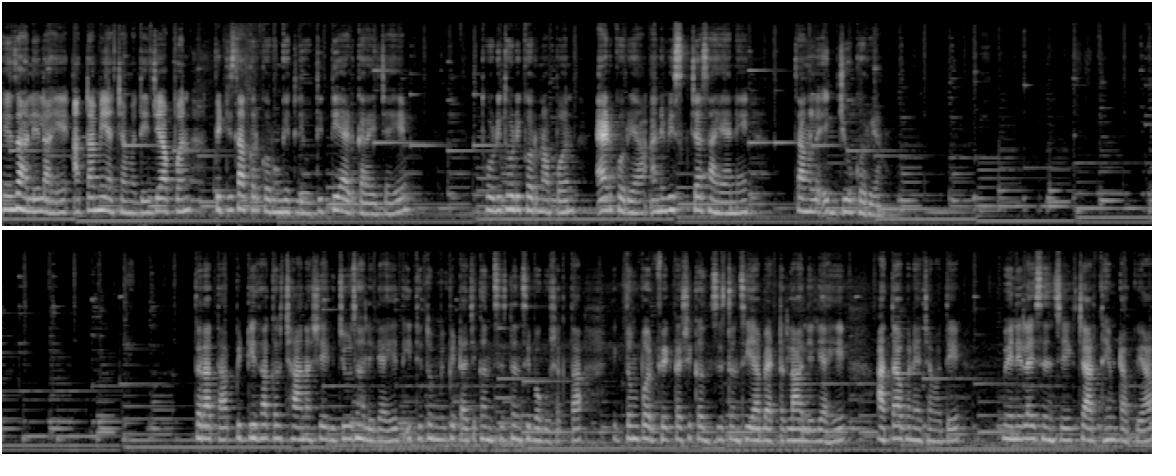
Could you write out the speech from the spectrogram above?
हे झालेलं आहे. आता मी याच्यामध्ये जे आपण पिठी साखर करून घेतली होती ती ॲड करायची आहे. थोडी थोडी करून आपण ॲड करूया आणि विस्कच्या सहाय्याने चांगलं एकजीव करूया. तर आता पिठी साखर छान असे एकजीव झालेले आहेत. इथे तुम्ही पिठाची कन्सिस्टन्सी बघू शकता. एकदम परफेक्ट अशी कन्सिस्टन्सी या बॅटरला आलेली आहे. आता आपण याच्यामध्ये व्हेनिला इसेन्सचे एक चार थेंब टाकूया.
